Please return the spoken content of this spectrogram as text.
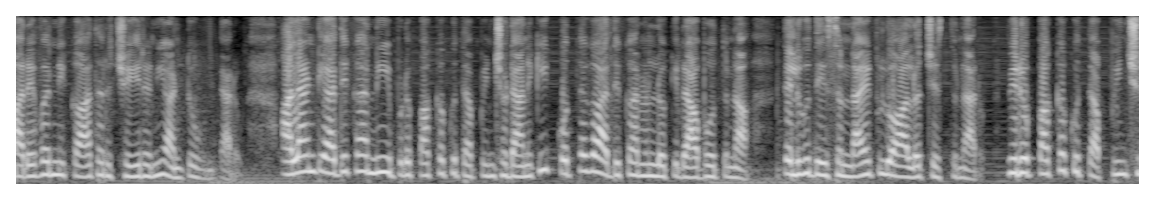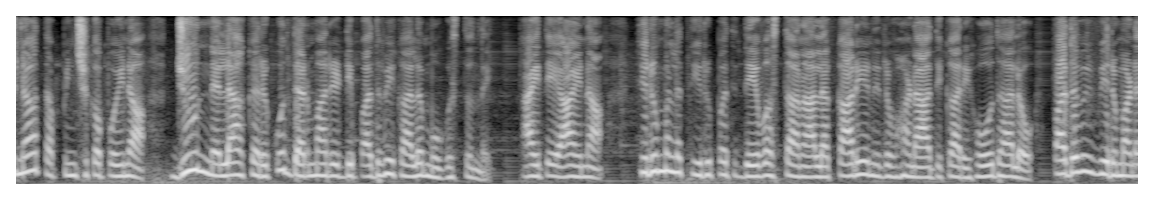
మరెవరిని ఖాతరు చేయరని అంటూ ఉంటారు. అలాంటి అధికారిని ఇప్పుడు పక్కకు తప్పించడానికి కొత్తగా అధికారంలోకి రాబోతున్న తెలుగుదేశం నాయకులు ఆలోచిస్తున్నారు. వీరు పక్కకు తప్పించినా తప్పించకపోయినా జూన్ నెలాఖరుకు ధర్మారెడ్డి పదవీకాలం ముగుస్తుంది. అయితే ఆయన తిరుమల తిరుపతి దేవస్థానాల కార్యనిర్వహణాధికారి హోదాలో పదవి విరమణ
